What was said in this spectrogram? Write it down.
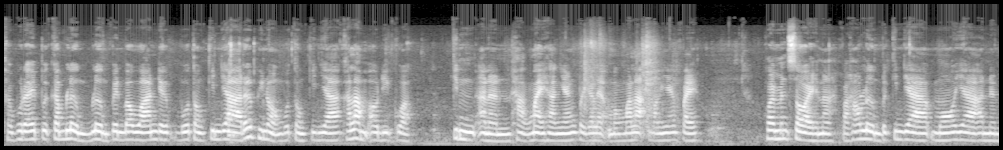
ถ้าผู้ใดเปิดกำเริ่มเริ่มเป็นเบาหวานเดี๋ยวโบต้องกินยาเด้อพี่น้องโบต้องกินยาคลั่มเอาดีกว่า กินอันนั้นหางใหม่หางยังไปก็แล้วบางมะละบางยังไปคอยมันซอยนะพอเฮาเริ่มไปกินยาหมอยาอันนั้น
